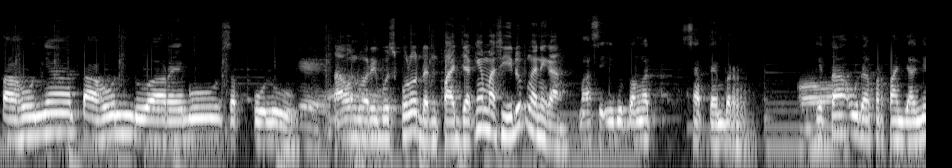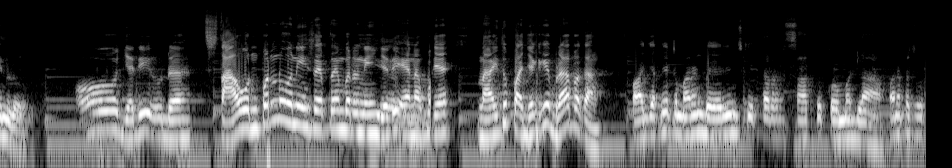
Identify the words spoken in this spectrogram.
tahunnya tahun 2010. Oke. Tahun 2010 dan pajaknya masih hidup nggak nih, Kang? Masih hidup banget September. Oh. Kita udah perpanjangin loh. Oh, jadi udah setahun penuh nih September nih. Iya, jadi enak ya. Nah, itu pajaknya berapa, Kang? Pajaknya kemarin bayarin sekitar 1,8 apa 1,6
